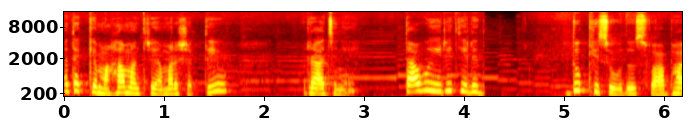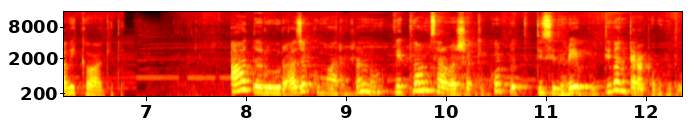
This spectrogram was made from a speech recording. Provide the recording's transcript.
ಅದಕ್ಕೆ ಮಹಾಮಂತ್ರಿ ಅಮರಶಕ್ತಿಯು ರಾಜನೇ, ತಾವು ಈ ರೀತಿಯಲ್ಲಿ ದುಃಖಿಸುವುದು ಸ್ವಾಭಾವಿಕವಾಗಿದೆ. ಆದರೂ ರಾಜಕುಮಾರರನ್ನು ವಿದ್ವಾಂಸರ ವಶಕ್ಕೆ ಕೊಟ್ಟು ತಿದ್ದಿಸಿದರೆ ಬುದ್ಧಿವಂತರಾಗಬಹುದು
